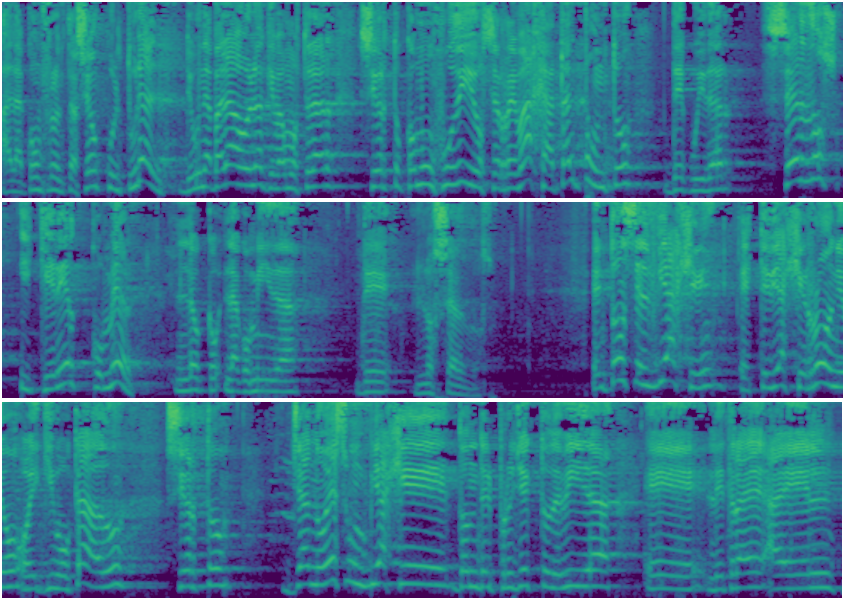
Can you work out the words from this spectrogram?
a la confrontación cultural de una parábola que va a mostrar, cierto, cómo un judío se rebaja a tal punto de cuidar cerdos y querer comer la comida de los cerdos. Entonces el viaje, este viaje erróneo o equivocado, ¿cierto? Ya no es un viaje donde el proyecto de vida eh, le trae a él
